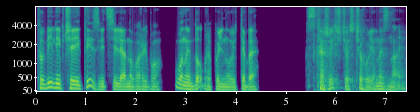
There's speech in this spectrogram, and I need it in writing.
Тобі ліпче йти звідсіля, нова рибо, вони добре пильнують тебе. Скажи щось, чого я не знаю.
